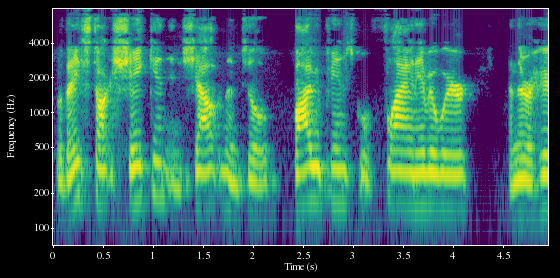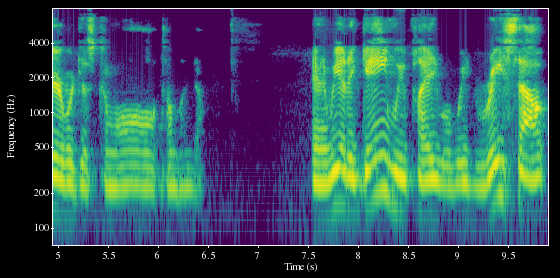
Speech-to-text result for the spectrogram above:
where they start shaking and shouting until bobby pins go flying everywhere and their hair would just come all tumbling down. And we had a game we played where we'd race out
